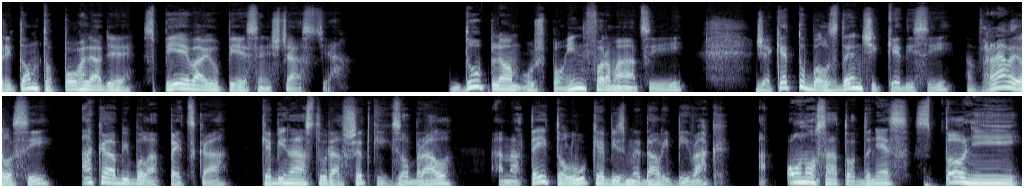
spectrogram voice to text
pri tomto pohľade spievajú pieseň šťastia duplom už po informácii, že keď tu bol Zdenčík kedysi, vravel si, aká by bola pecka, keby nás tu raz všetkých zobral a na tejto lúke by sme dali bivak a ono sa to dnes splní.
